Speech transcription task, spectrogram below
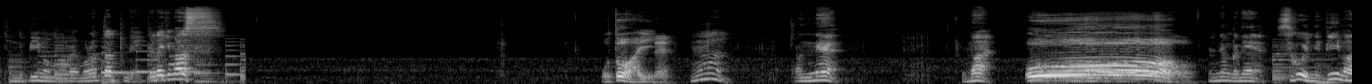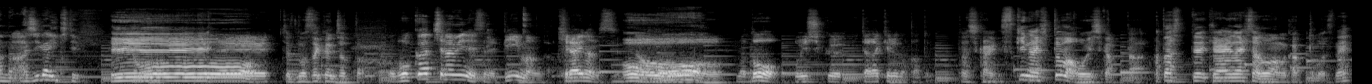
うちゃんとピーマンももらったってねいただきます音はいい。ね。うん。あのねうまい。おおなんかねすごいねピーマンの味が生きてる。へえじゃあ野瀬くんちょっと。僕はちなみにですねピーマンが嫌いなんですよ。おおまあ、どう美味しくいただけるのかと。確かに。好きな人は美味しかった。果たして嫌いな人はどうなのかってことですね。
